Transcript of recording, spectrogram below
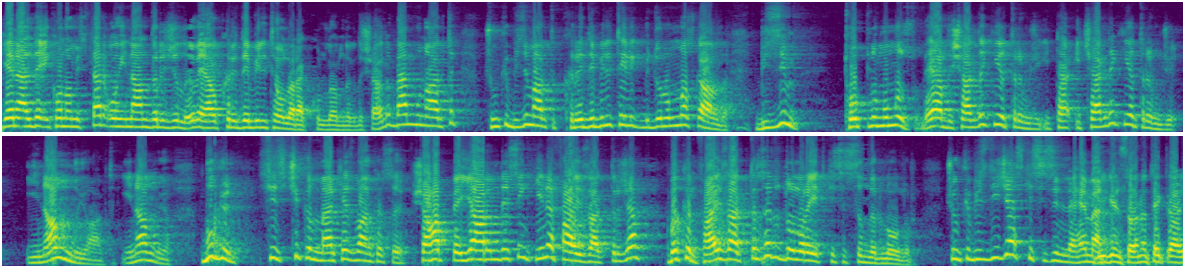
genelde ekonomistler o inandırıcılığı veya o kredibilite olarak kullanılır dışarıda. Ben bunu artık çünkü bizim artık kredibilitelik bir durumumuz kaldı. Bizim toplumumuz veya dışarıdaki yatırımcı, içerideki yatırımcı inanmıyor artık. inanmıyor. Bugün siz çıkın Merkez Bankası Şahap Bey yarın desin ki yine faiz arttıracağım. Bakın faiz arttırsa da dolara etkisi sınırlı olur. Çünkü biz diyeceğiz ki sizinle hemen Bir gün sonra tekrar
